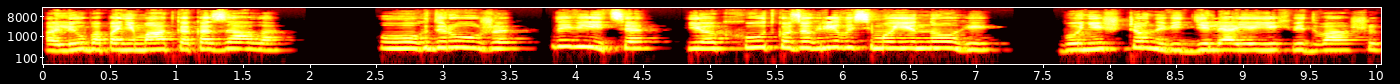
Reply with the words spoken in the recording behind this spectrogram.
А люба пані матка казала Ох, друже, дивіться, як хутко зогрілись мої ноги, бо ніщо не відділяє їх від ваших.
